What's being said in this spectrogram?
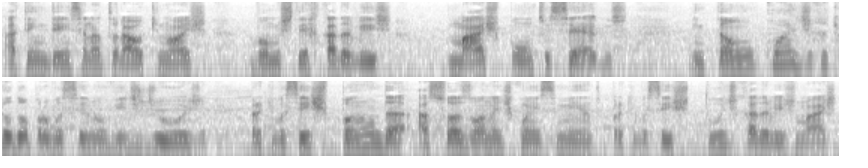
a tendência natural é que nós vamos ter cada vez mais pontos cegos. Então, qual a dica que eu dou para você no vídeo de hoje? Para que você expanda a sua zona de conhecimento, para que você estude cada vez mais,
